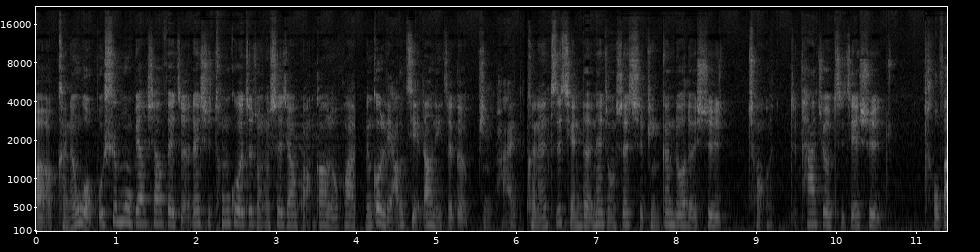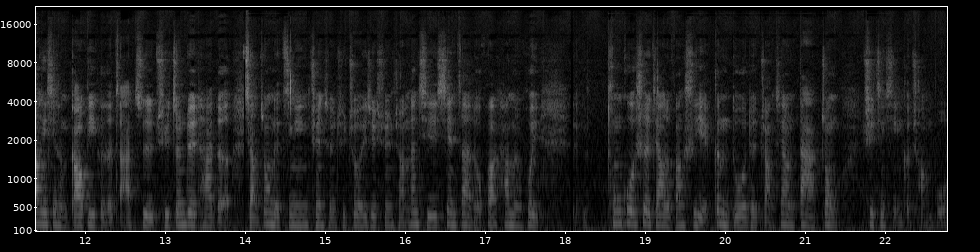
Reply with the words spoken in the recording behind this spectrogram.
呃，可能我不是目标消费者，但是通过这种社交广告的话，能够了解到你这个品牌。可能之前的那种奢侈品更多的是从它就直接是。投放一些很高逼格的杂志，去针对他的小众的精英圈层去做一些宣传。那其实现在的话，他们会通过社交的方式，也更多的转向大众去进行一个传播。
